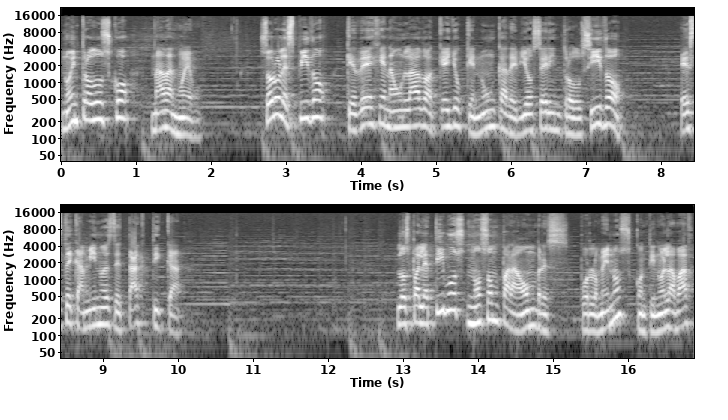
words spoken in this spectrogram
no introduzco nada nuevo. Solo les pido que dejen a un lado aquello que nunca debió ser introducido. Este camino es de táctica, los paliativos no son para hombres, por lo menos, continuó el abad,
